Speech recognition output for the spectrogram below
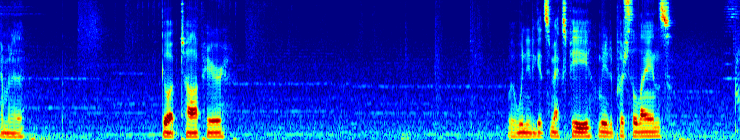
I'm gonna go up top here. We- We need to get some XP. We need to push the lanes. I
